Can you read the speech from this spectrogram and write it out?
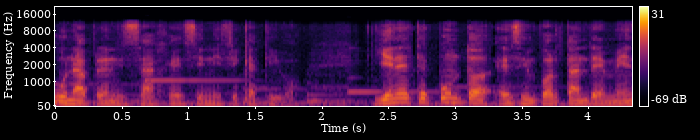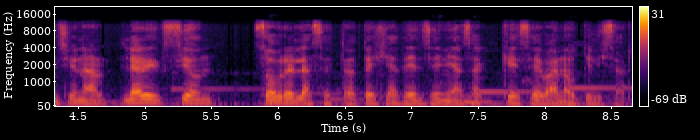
un aprendizaje significativo. Y en este punto es importante mencionar la lección sobre las estrategias de enseñanza que se van a utilizar.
